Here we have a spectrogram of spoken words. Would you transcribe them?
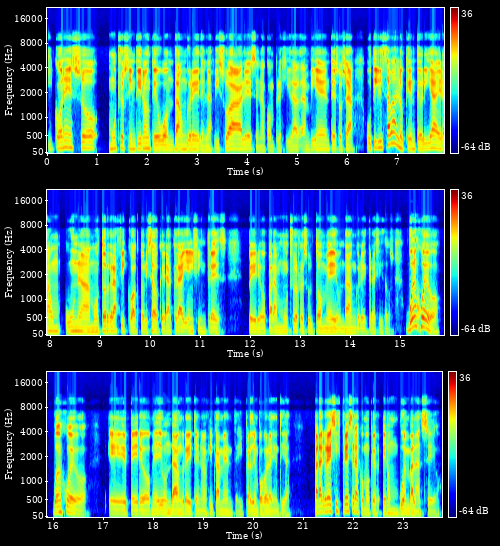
Y con eso muchos sintieron que hubo un downgrade en las visuales, en la complejidad de ambientes, o sea, utilizaban lo que en teoría era un una motor gráfico actualizado, que era CryEngine 3, pero para muchos resultó medio un downgrade Crisis 2. Buen juego, buen juego, eh, pero medio un downgrade tecnológicamente y perdió un poco la identidad. Para Crisis 3 era como que era un buen balanceo,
